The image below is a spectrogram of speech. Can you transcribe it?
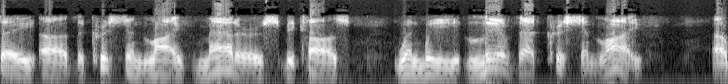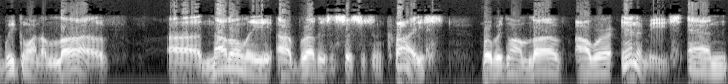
say uh, the Christian life matters because when we live that Christian life, uh, we're going to love uh, not only our brothers and sisters in Christ, but we're going to love our enemies. And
